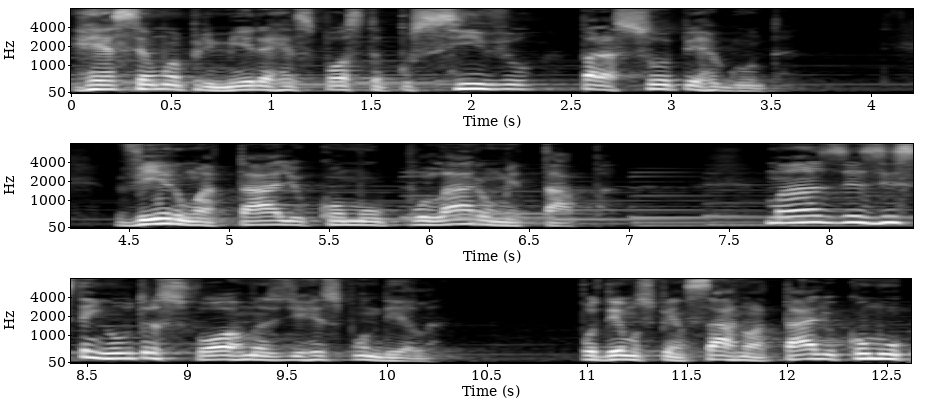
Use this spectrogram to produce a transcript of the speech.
Essa é uma primeira resposta possível para a sua pergunta. Ver um atalho como pular uma etapa. Mas existem outras formas de respondê-la. Podemos pensar no atalho como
